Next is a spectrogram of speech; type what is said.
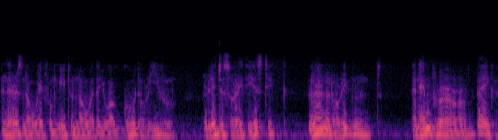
and there is no way for me to know whether you are good or evil, religious or atheistic, learned or ignorant, an emperor or a beggar.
